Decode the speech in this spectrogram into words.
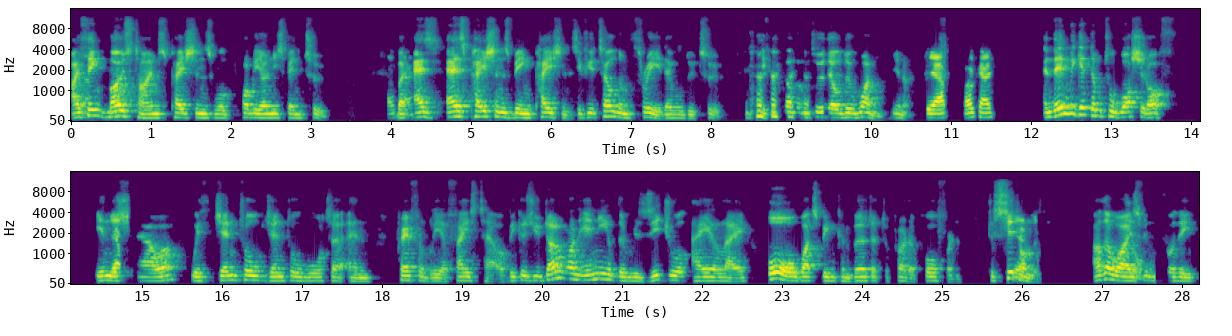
I think most times patients will probably only spend two. Okay. But as as patients being patients, if you tell them three, they will do two. If you tell them two, they'll do one. You know. yeah. Okay. And then we get them to wash it off in the Yep. shower with gentle, gentle water and preferably a face towel because you don't want any of the residual ALA or what's been converted to protoporphyrin to sit Yeah. on the Otherwise, Sure. for the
